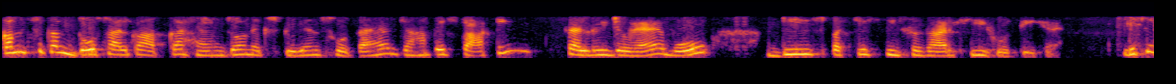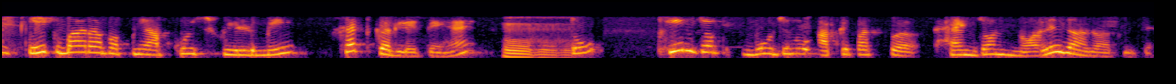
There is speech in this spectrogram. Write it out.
कम से कम दो साल का आपका हैंड्स ऑन एक्सपीरियंस होता है जहाँ पे स्टार्टिंग सैलरी जो है वो बीस पच्चीस तीस हज़ार ही होती है। लेकिन एक बार आप अपने आप को इस फ़ील्ड में सेट कर लेते हैं हम्म, तो फिर जब वो जो आपके पास हैंड्स ऑन नॉलेज आ जाती है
